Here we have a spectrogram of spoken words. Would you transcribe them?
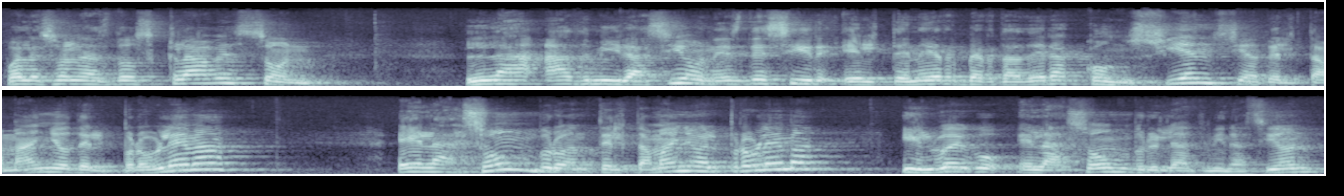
¿Cuáles son las dos claves? Son la admiración, es decir, el tener verdadera conciencia del tamaño del problema, el asombro ante el tamaño del problema y luego el asombro y la admiración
